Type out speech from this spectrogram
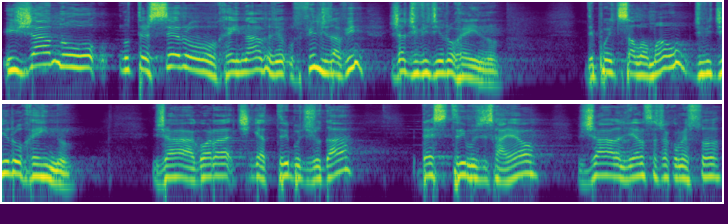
E já no, no terceiro reinado, os filhos de Davi já dividiram o reino. Depois de Salomão, dividiram o reino. Já agora tinha a tribo de Judá, dez tribos de Israel, já a aliança já começou a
